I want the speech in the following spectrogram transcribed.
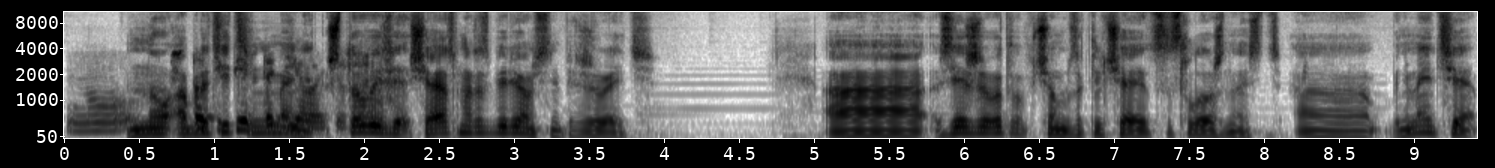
Но, Но что обратите внимание, делать что уже? вы здесь... Сейчас мы разберемся, не переживайте. А, здесь же вот в чем заключается сложность. А, понимаете,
